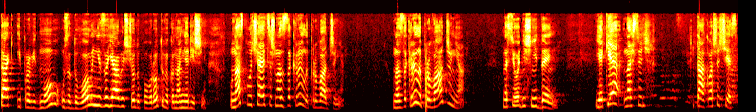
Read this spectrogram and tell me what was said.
так і про відмову у задоволенні заяви щодо повороту виконання рішення. У нас виходить, що нас закрили провадження. У нас закрили провадження на сьогоднішній день, яке на сьогодні... Так, ваша честь.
